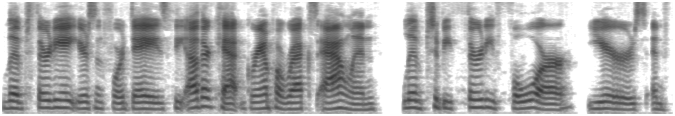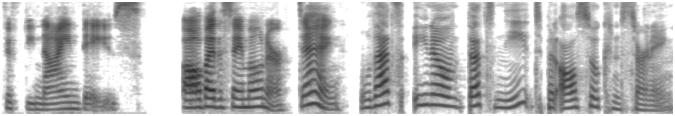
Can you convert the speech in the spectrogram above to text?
lived 38 years and four days. The other cat, Grandpa Rex Allen, lived to be 34 years and 59 days, all by the same owner. Dang. Well, that's you know that's neat, but also concerning.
